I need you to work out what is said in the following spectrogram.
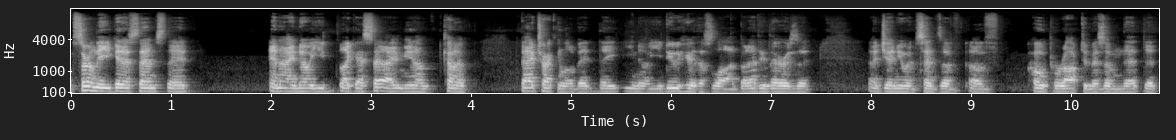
certainly you get a sense that. And I know you, like I said, I mean, I'm kind of backtracking a little bit, they you know you do hear this a lot, but I think there is a, a genuine sense of, of hope or optimism that that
